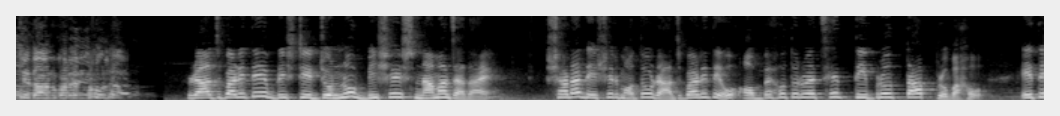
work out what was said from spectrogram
বৃষ্টি দান করেন রাজবাড়িতে বৃষ্টির জন্য বিশেষ নামাজ আদায়। সারা দেশের মতো রাজবাড়িতেও অব্যাহত রয়েছে তীব্র তাপ প্রবাহ এতে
